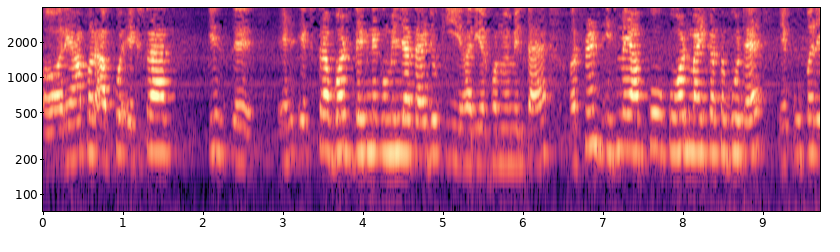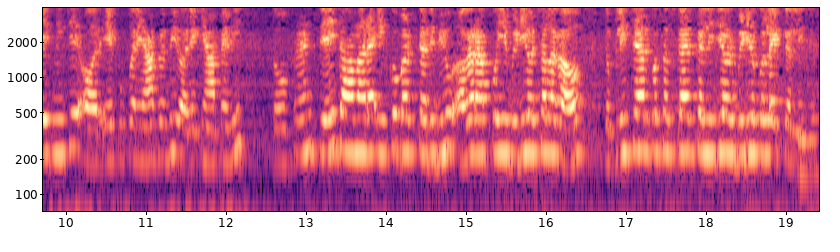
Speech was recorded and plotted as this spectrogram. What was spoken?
और यहाँ पर आपको एक्स्ट्रा किस एक्स्ट्रा बर्ड्स देखने को मिल जाता है जो कि हर ईयरफोन में मिलता है। और फ्रेंड्स इसमें आपको कोड माइक का सपोर्ट है। एक ऊपर, एक नीचे और एक ऊपर यहाँ पे भी और एक यहाँ पे भी। तो फ्रेंड्स यही था हमारा इनको बर्ड्स का रिव्यू अगर आपको ये वीडियो अच्छा लगा हो तो प्लीज़ चैनल को सब्सक्राइब कर लीजिए और वीडियो को लाइक कर लीजिए।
